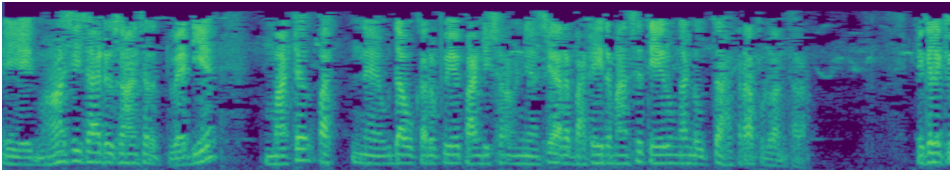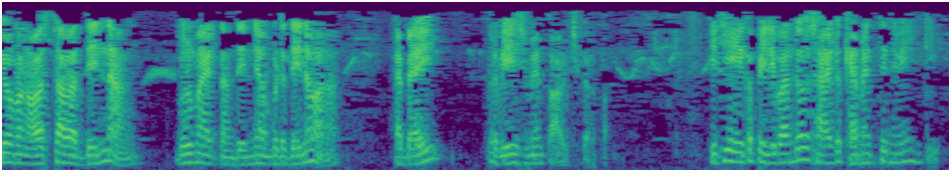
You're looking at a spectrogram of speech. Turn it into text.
ඒ මහසිසාරද ස්වාමීන්සරත් වැඩිය මට උදව් කරපුවේ පණ්ඩිත ස්වාමීන් වහන්සේ අර බටහිර මාංශ තේරුම් ගන්න උත්සාහ කරා පුළුවන් තරම්. ඒකල කිව්ව මම අවස්ථාවක් දෙන්නම්. බුරුමයට නම් දෙන්නේ උඹට දෙනවා. හැබැයි ප්‍රවේශමෙන් පාවිච්චි කරපන්. ඉතින් ඒක පිළිබඳව සායඩෝ කැමැත්තේ නෙවෙයි හිටියේ.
